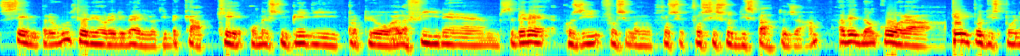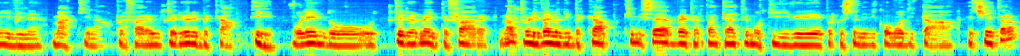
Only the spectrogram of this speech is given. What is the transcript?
sempre un ulteriore livello di backup che ho messo in piedi proprio alla fine, sebbene così fossimo, fossi, fossi soddisfatto già, avendo ancora tempo disponibile macchina per fare ulteriori backup e volendo ulteriormente fare un altro livello di backup che mi serve per tanti altri motivi, per questioni di comodità, eccetera,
